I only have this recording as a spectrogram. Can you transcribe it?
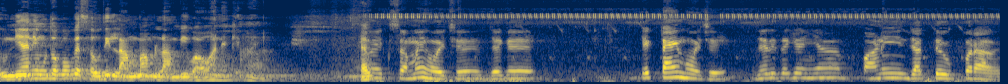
દુનિયાની હું તો કહું કે સૌથી લાંબામાં લાંબી વાવાને કે કહેવાય. એક સમય હોય છે જે કે એક ટાઈમ હોય છે જે રીતે કે અહીંયા પાણી જાતે ઉપર આવે.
